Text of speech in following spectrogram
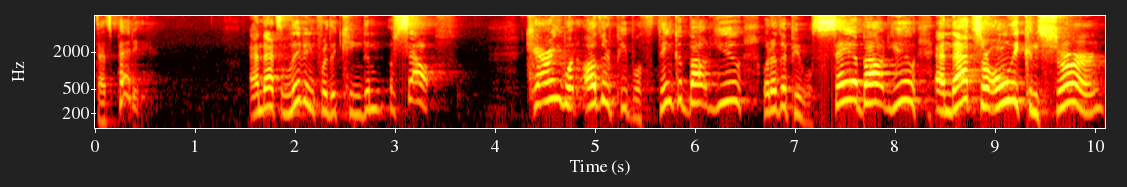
That's petty. And that's living for the kingdom of self. Caring what other people think about you, what other people say about you, and that's our only concern.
